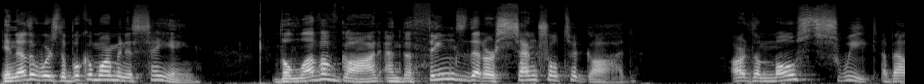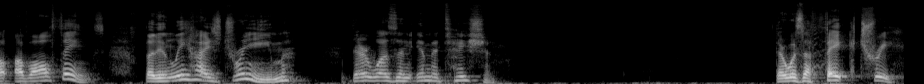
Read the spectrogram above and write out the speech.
In other words, the Book of Mormon is saying the love of God and the things that are central to God are the most sweet about of all things. But in Lehi's dream, there was an imitation. There was a fake tree.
